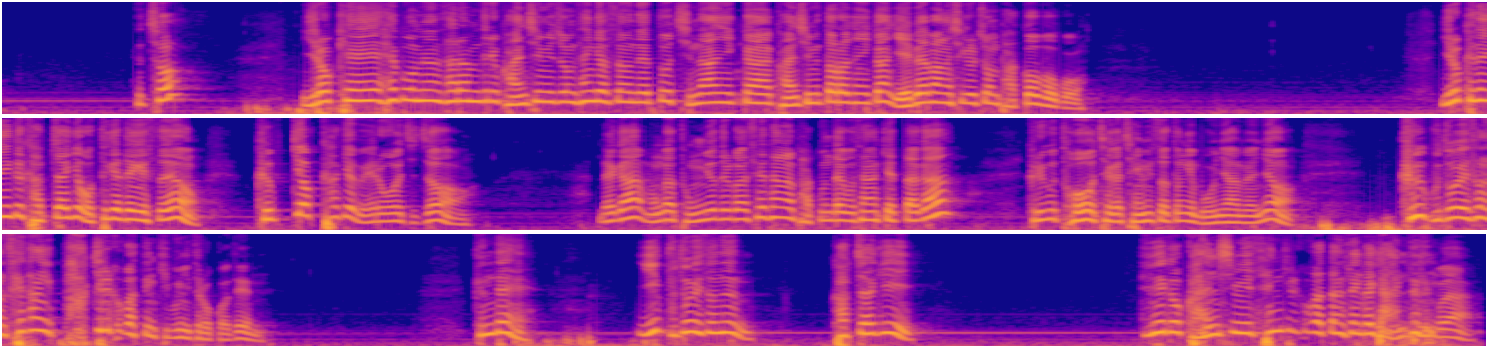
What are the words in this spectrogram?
그렇죠? 이렇게 해보면 사람들이 관심이 좀 생겼었는데 또 지나니까 관심이 떨어지니까 예배 방식을 좀 바꿔보고, 이렇게 되니까 갑자기 어떻게 되겠어요? 급격하게 외로워지죠. 내가 뭔가 동료들과 세상을 바꾼다고 생각했다가 그리고 더 제가 재밌었던 게 뭐냐면요. 그 구도에선 세상이 바뀔 것 같은 기분이 들었거든. 근데 이 구도에서는 갑자기 니네가 관심이 생길 것 같다는 생각이 안 드는 거야.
